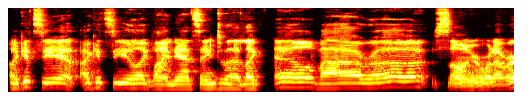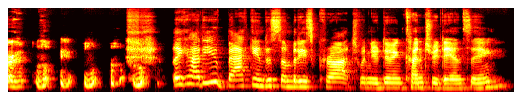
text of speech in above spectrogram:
I could see it. I could see you like line dancing to that like Elvira song or whatever. Like, how do you back into somebody's crotch when you're doing country dancing?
